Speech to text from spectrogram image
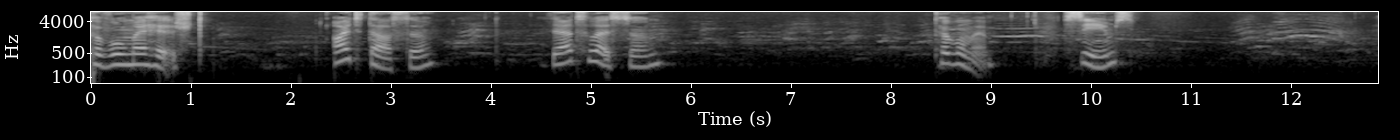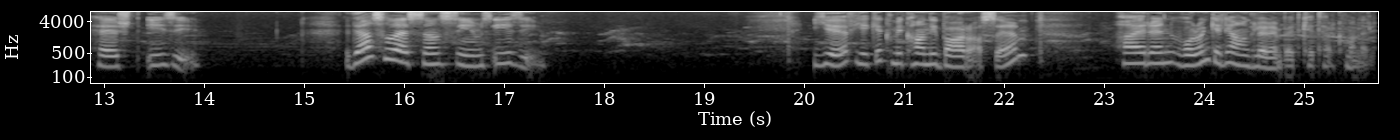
թվում է հեշտ։ Այդ դասը that lesson թվում է seems հեշտ easy. That lesson seems easy. Եվ եկեք մի քանի բառ ասեմ հայերեն, որոնք էլի անգլերեն պետք է թարգմանել։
